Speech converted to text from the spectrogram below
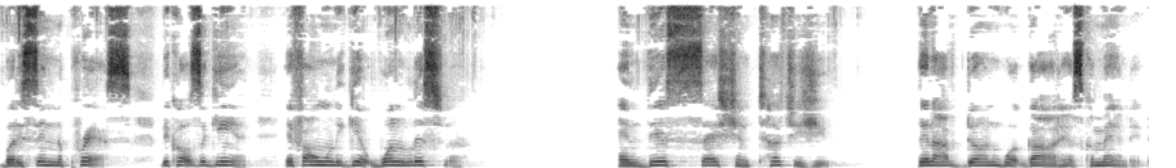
but it's in the press. Because again, if I only get one listener and this session touches you, then I've done what God has commanded.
